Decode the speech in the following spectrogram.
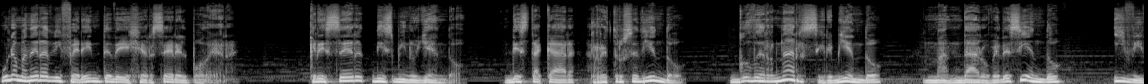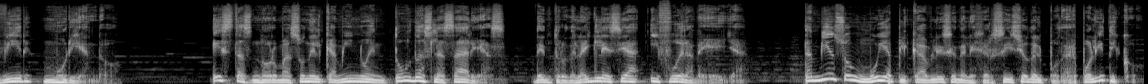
una manera diferente de ejercer el poder. Crecer disminuyendo, destacar retrocediendo, gobernar sirviendo, mandar obedeciendo y vivir muriendo. Estas normas son el camino en todas las áreas, dentro de la iglesia y fuera de ella. También son muy aplicables en el ejercicio del poder político.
